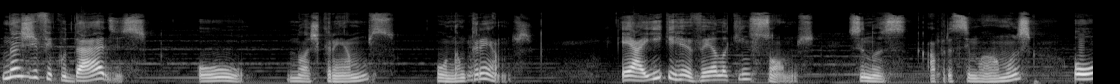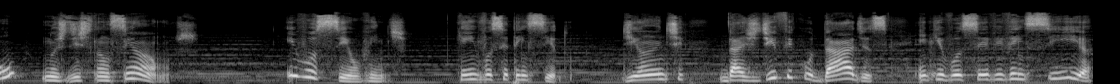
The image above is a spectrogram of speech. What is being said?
Nas dificuldades, ou nós cremos ou não cremos. É aí que revela quem somos, se nos aproximamos ou nos distanciamos. E você, ouvinte, quem você tem sido diante das dificuldades em que você vivencia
